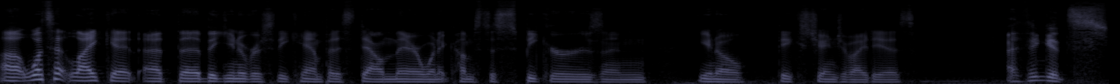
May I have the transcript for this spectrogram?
Uh, what's it like at at the big university campus down there when it comes to speakers and you know the exchange of ideas? I think it's,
